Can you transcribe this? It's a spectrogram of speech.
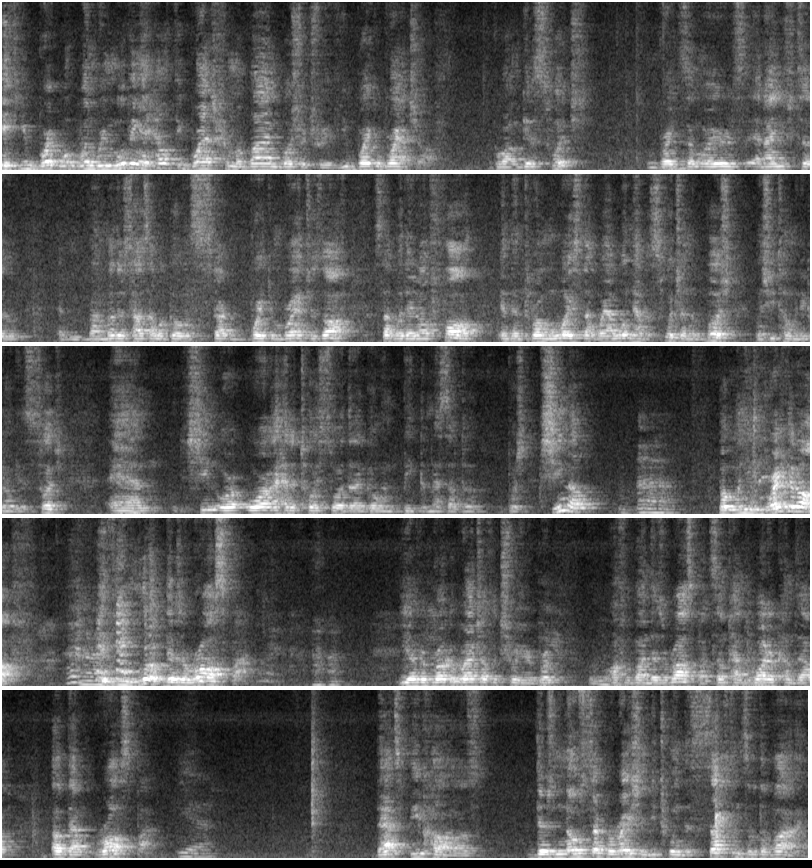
if you break, when removing a healthy branch from a vine, bush, or tree, if you break a branch off, go out and get a switch and break mm-hmm. some areas. And I used to, at my mother's house, I would go and start breaking branches off so that way they don't fall and then throw them away so that way I wouldn't have a switch on the bush when she told me to go get a switch. And mm-hmm. she, or, or I had a toy sword that I'd go and beat the mess out the bush. She know. Uh-huh. But when you break it off, uh-huh. if you look, there's a raw spot. Uh-huh. You ever broke a branch off a tree or broke off a vine, there's a raw spot. Sometimes water comes out of that raw spot. Yeah. That's because there's no separation between the substance of the vine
